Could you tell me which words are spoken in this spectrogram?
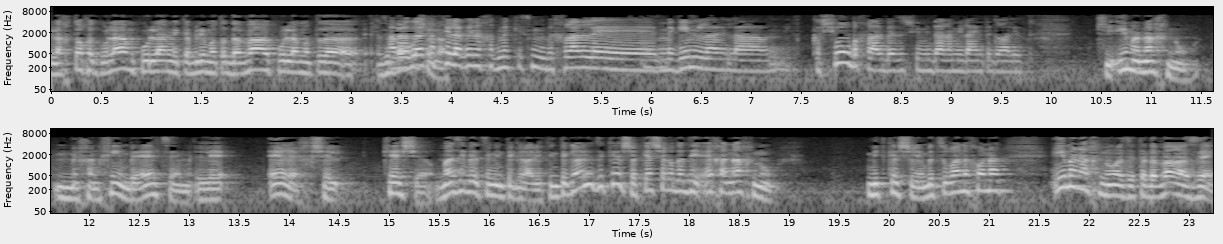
לחתוך את כולם, כולם מקבלים אותו דבר, כולם אותו... זה ברור שלא. אבל לא הצלחתי להבין איך דמי כיס בכלל אה, מגיעים, קשור בכלל באיזושהי מידה למילה אינטגרליות. כי אם אנחנו מחנכים בעצם לערך של קשר. מה זה בעצם אינטגרליות? אינטגרליות זה קשר, קשר הדדי. איך אנחנו מתקשרים בצורה נכונה? אם אנחנו, אז את הדבר הזה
